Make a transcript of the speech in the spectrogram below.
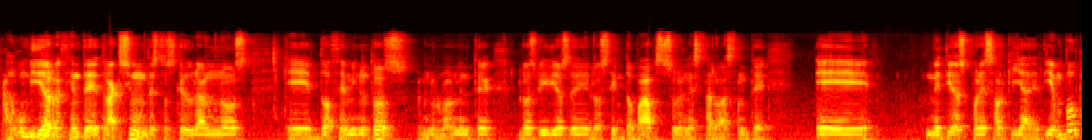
algún vídeo reciente de Traxium, de estos que duran unos 12 eh, minutos. Normalmente los vídeos de los Cintopaps suelen estar bastante eh, metidos por esa horquilla de tiempo.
